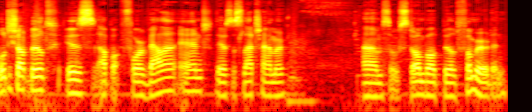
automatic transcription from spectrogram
Multi-shot build is up for Valla, and there's a Sledgehammer. Um, so Stormbolt build for Muradin.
